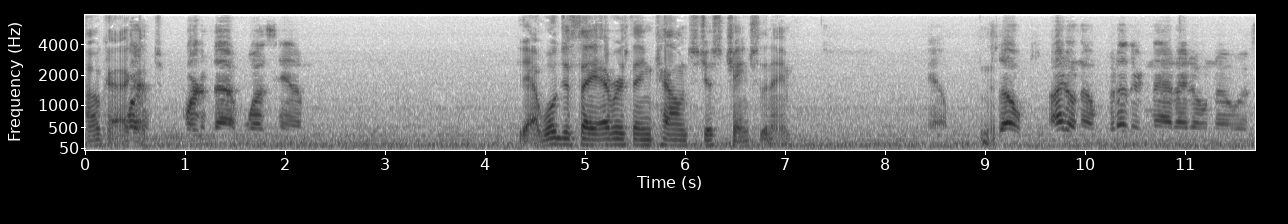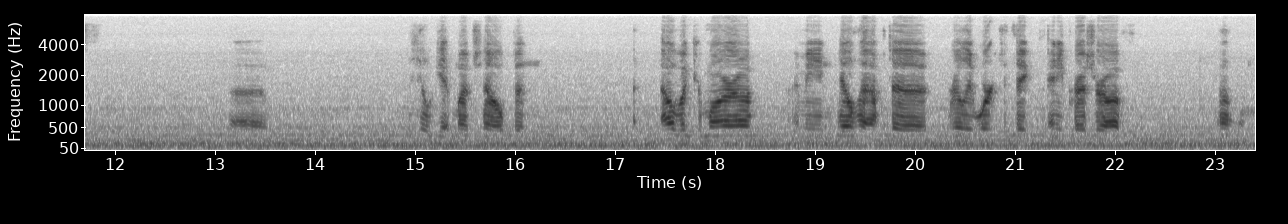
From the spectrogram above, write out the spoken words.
Okay, I Part, got you. part of that was him. Yeah, we'll just say everything counts. Just change the name. So I don't know, but other than that, I don't know if uh, he'll get much help. And Alvin Kamara, I mean, he'll have to really work to take any pressure off um,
